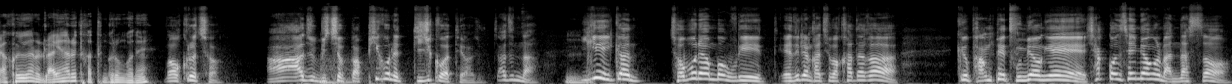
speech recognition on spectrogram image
야, 거기가는 라인하르트 같은 그런 거네. 어, 그렇죠. 아, 아주 미쳐. 막 피곤해 뒤질 것 같아요. 아주 짜증나. 이게 그러니까 저번에 한번 우리 애들이랑 같이 막 하다가 그 방패 두 명에 샷건 세 명을 만났어.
